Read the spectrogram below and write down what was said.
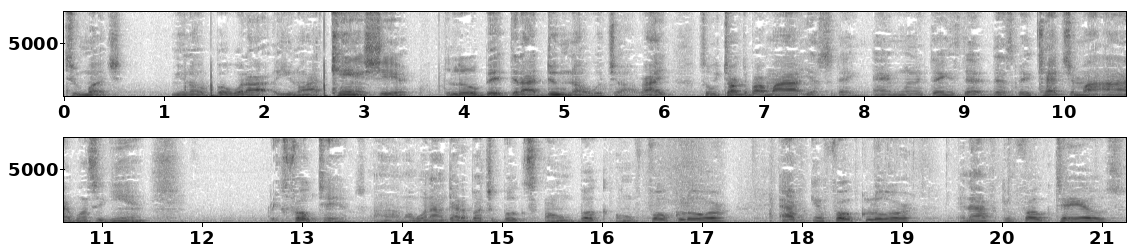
too much, you know. But what I, you know, I can share the little bit that I do know with y'all, right? So we talked about my eye yesterday, and one of the things that that's been catching my eye once again is folk tales. Um, I went out and got a bunch of books on book on folklore, African folklore, and African folk tales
